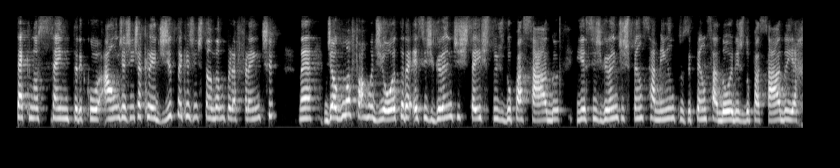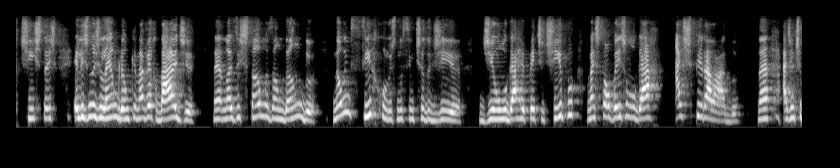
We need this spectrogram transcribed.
tecnocêntrico, aonde a gente acredita que a gente está andando para frente, né? De alguma forma ou de outra, esses grandes textos do passado e esses grandes pensamentos e pensadores do passado e artistas, eles nos lembram que, na verdade, né, nós estamos andando não em círculos no sentido de, de um lugar repetitivo, mas talvez um lugar aspiralado, né? A gente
